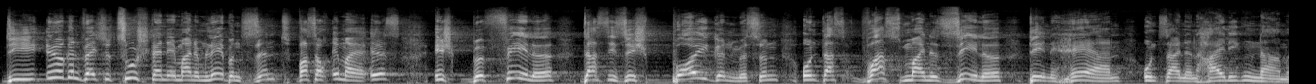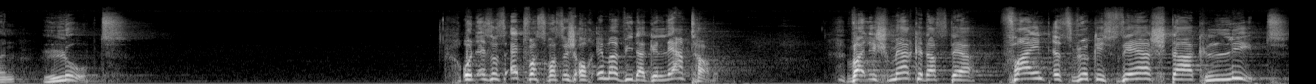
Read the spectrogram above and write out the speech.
die irgendwelche Zustände in meinem Leben sind, was auch immer er ist, ich befehle, dass sie sich beugen müssen und das, was meine Seele den Herrn und seinen heiligen Namen lobt. Und es ist etwas, was ich auch immer wieder gelernt habe, weil ich merke, dass der Feind es wirklich sehr stark liebt,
